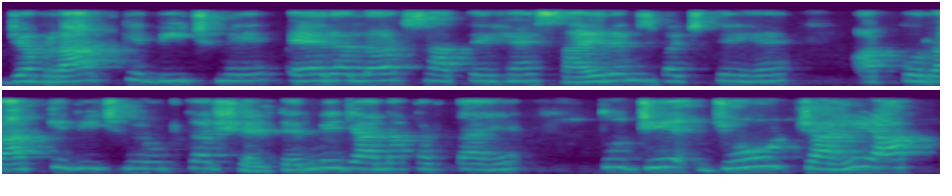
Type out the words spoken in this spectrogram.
जब रात के बीच में एयर अलर्ट्स आते हैं सायरन्स बजते हैं, आपको रात के बीच में उठकर शेल्टर में जाना पड़ता है। तो जे, जो चाहे आप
